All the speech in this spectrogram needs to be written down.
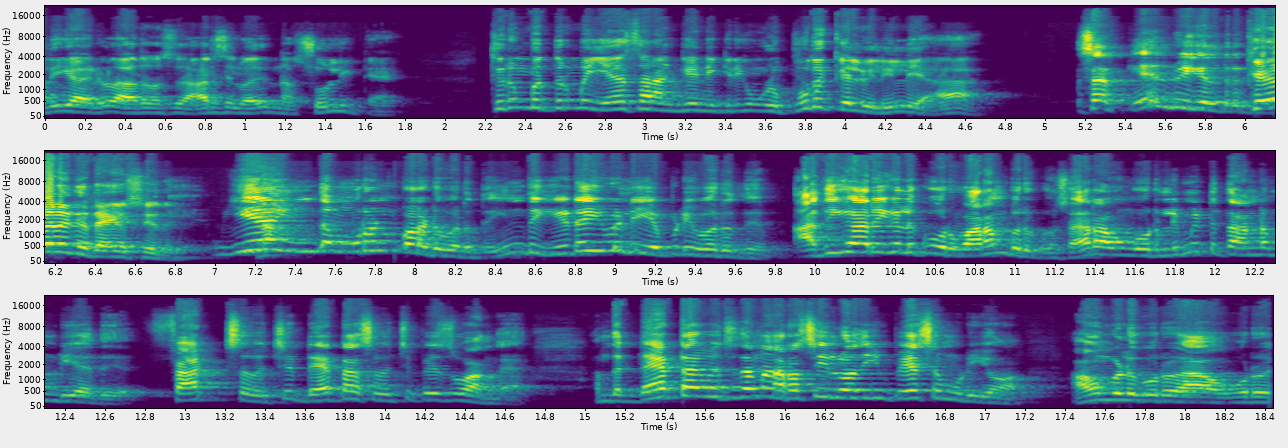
அதிகாரிகள் அரசு அரசியல்வாதி நான் சொல்லிட்டேன். திரும்ப திரும்ப ஏன் சார் அங்கேயே நிக்கிறீங்க? உங்களுக்கு புது கேள்வி இல்லையா? சார் கேள்விகள் இருக்கு. கேளுங்க தயவு செய்து ஏன் இந்த முரண்பாடு வருது? இந்த இடைவெளி எப்படி வருது? அதிகாரிகளுக்கு ஒரு வரம்பு இருக்கும். சார் அவங்க ஒரு லிமிட் தாண்ட முடியாது. ஃபேக்ட்ஸை வச்சு டேட்டாஸை வச்சு பேசுவாங்க. அந்த டேட்டா வச்சு தானே அரசியல்வாதியும் பேச முடியும். அவங்களுக்கு ஒரு ஒரு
